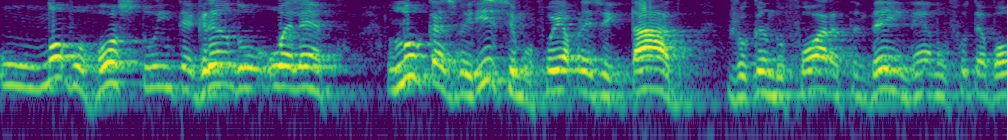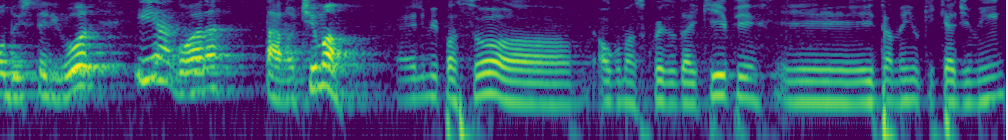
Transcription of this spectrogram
um novo rosto integrando o elenco. Lucas Veríssimo foi apresentado jogando fora também, né, no futebol do exterior e agora está no timão. Ele me passou algumas coisas da equipe e, e também o que quer é de mim.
